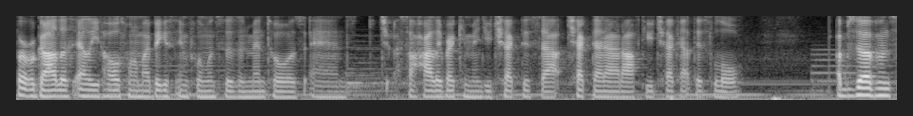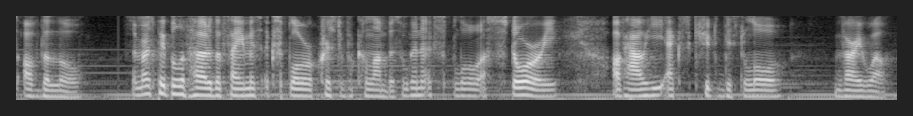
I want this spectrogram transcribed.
But regardless, Elliot Hulse, one of my biggest influences and mentors, and so I highly recommend you check this out. Check that out after you check out this law. Observance of the law. So most people have heard of the famous explorer Christopher Columbus. We're going to explore a story of how he executed this law very well.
